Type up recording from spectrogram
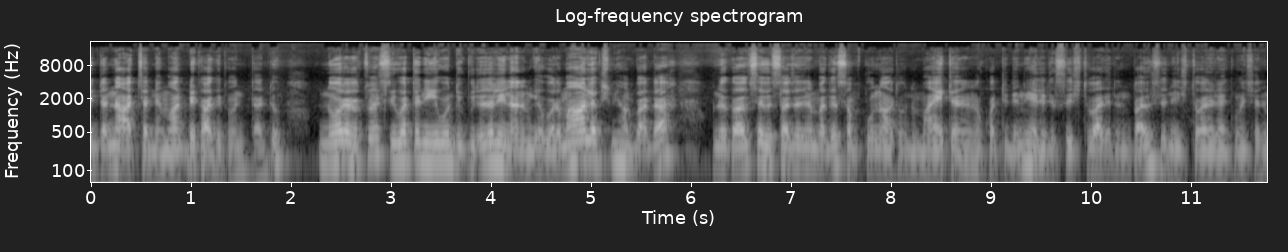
ಇದನ್ನು ಆಚರಣೆ ಮಾಡಬೇಕಾಗಿರುವಂಥದ್ದು. ನೋಡೋದು ಇವತ್ತಿನ ಈ ಒಂದು ವಿಧದಲ್ಲಿ ನಾನು ನಿಮಗೆ ವರಮಹಾಲಕ್ಷ್ಮಿ ಹಬ್ಬದ ಒಂದು ಕಳಸ ವಿಸರ್ಜನೆ ಬಗ್ಗೆ ಸಂಪೂರ್ಣವಾದ ಒಂದು ಮಾಹಿತಿಯನ್ನು ಕೊಟ್ಟಿದ್ದೀನಿ ಎಲ್ಲರಿಗೂ ಇಷ್ಟವಾಗಿದೆ ನಾನು ಭಾವಿಸ್ತೀನಿ ಲೈಕ್ ಮಾಡಿ ಶೇರ್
